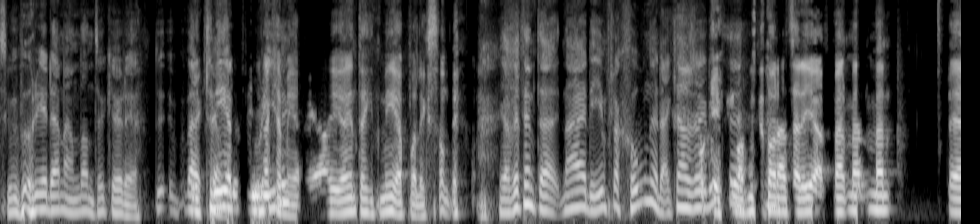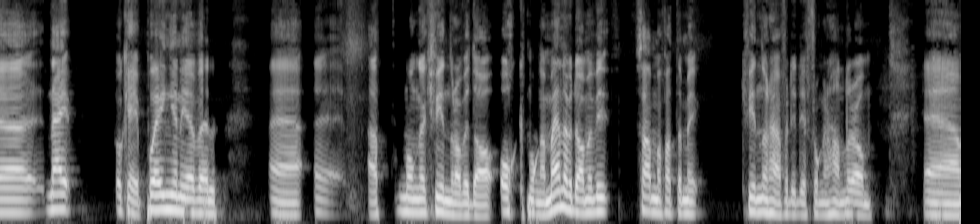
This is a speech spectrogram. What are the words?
ska vi börja i den ändan, tycker du det? Du, Tre verkligen. eller fyra kameler. Jag, jag är inte hängt med på liksom det. Jag vet inte, nej det är inflation i det där. Kanske Okej, lite... vi ska ta det här seriöst. Men, men, men eh, nej, okej, poängen är väl Eh, eh, att många kvinnor av idag, och många män av idag, men vi sammanfattar med kvinnor här, för det är det frågan handlar om, eh,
